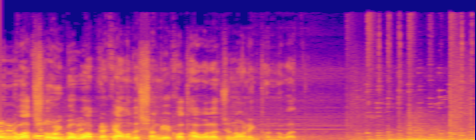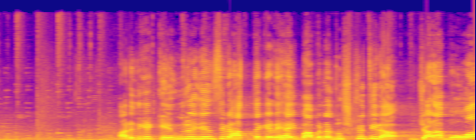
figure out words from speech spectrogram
ধন্যবাদ শ্রমিক বাবু আপনাকে আমাদের সঙ্গে কথা বলার জন্য অনেক ধন্যবাদ। আর এদিকে কেন্দ্রীয় এজেন্সির হাত থেকে রেহাই পাবে না দুষ্কৃতীরা। যারা বোমা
